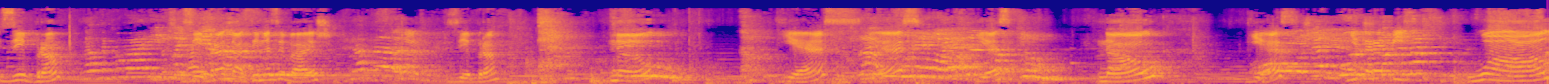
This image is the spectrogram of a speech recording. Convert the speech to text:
Зебра. Надо говорить. Зебра, да, ты называешь. Zebra. No. Yes. Yes. Yes. No. Yes. Не торопись. Wall.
